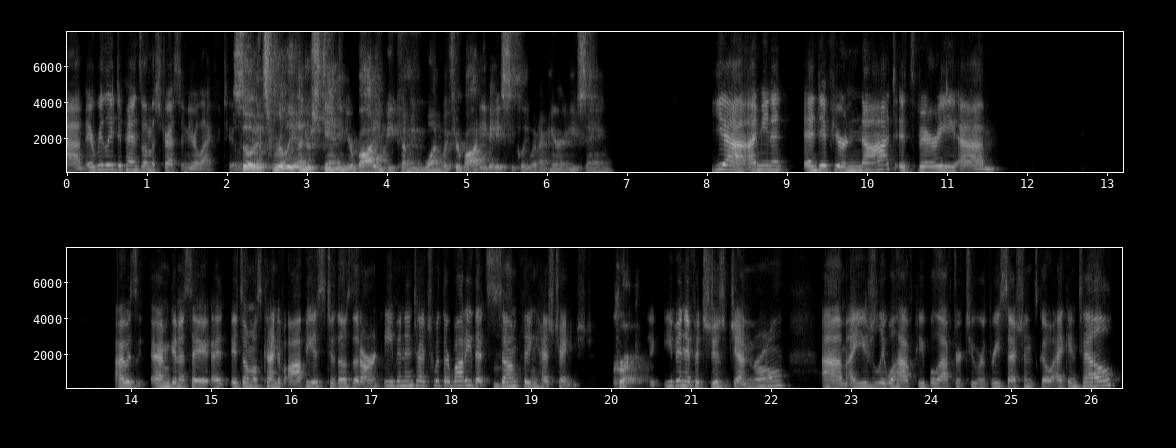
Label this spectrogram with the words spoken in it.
um, it really depends on the stress in your life too. So it's really understanding your body and becoming one with your body, basically, what I'm hearing you saying. yeah, I mean, it, and if you're not, it's very, um, I was, I'm going to say it- it's almost kind of obvious to those that aren't even in touch with their body that Mhm. something has changed. Correct. like even if it's just general um, i usually will have people after two or three sessions go i can tell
